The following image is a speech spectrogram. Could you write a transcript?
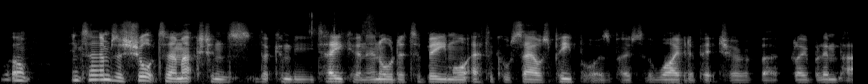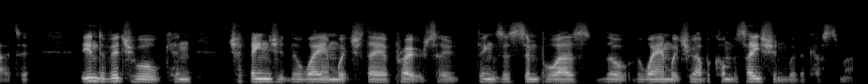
Well, in terms of short term actions that can be taken in order to be more ethical salespeople as opposed to the wider picture of uh, global impact, the individual can change the way in which they approach. So things as simple as the, the way in which you have a conversation with a customer.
